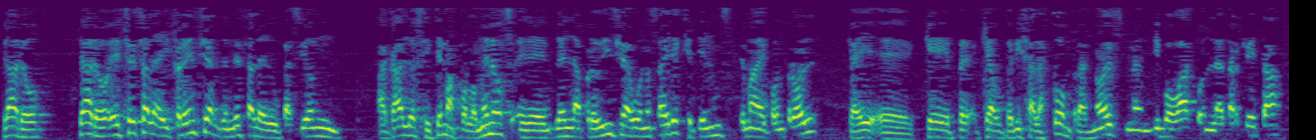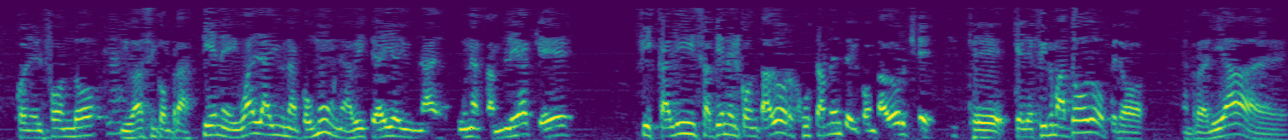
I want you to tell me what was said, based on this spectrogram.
Claro, claro, es esa la diferencia, ¿entendés? A la educación acá los sistemas, por lo menos eh, en la provincia de Buenos Aires, que tienen un sistema de control que, hay, eh, que, que autoriza las compras. No es un tipo vas con la tarjeta, con el fondo y vas y compras. Tiene, igual hay una comuna, ¿viste? Ahí hay una, una asamblea que fiscaliza, tiene el contador, justamente el contador que, que, que le firma todo, pero en realidad eh,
